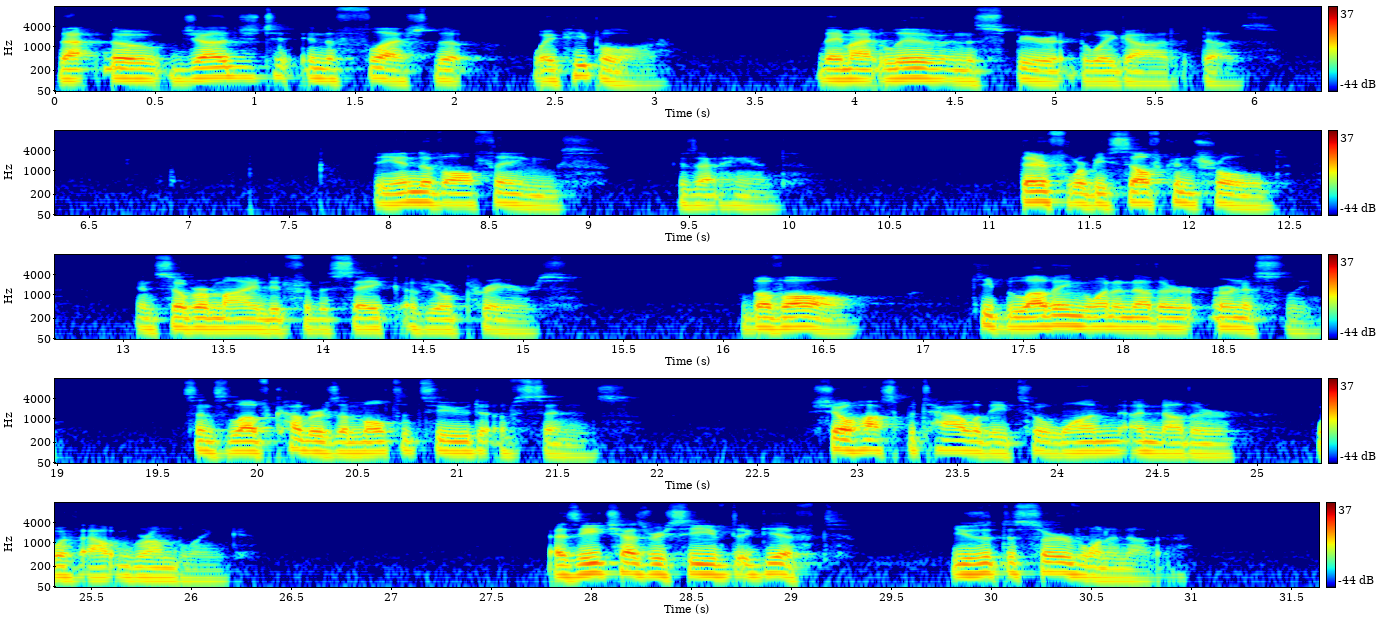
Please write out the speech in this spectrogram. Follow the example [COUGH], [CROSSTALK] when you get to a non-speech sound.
that though judged in the flesh the way people are, they might live in the spirit the way God does. The end of all things is at hand. Therefore, be self controlled and sober minded for the sake of your prayers. Above all, keep loving one another earnestly, since love covers a multitude of sins. Show hospitality to one another without grumbling. As each has received a gift, Use it to serve one another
